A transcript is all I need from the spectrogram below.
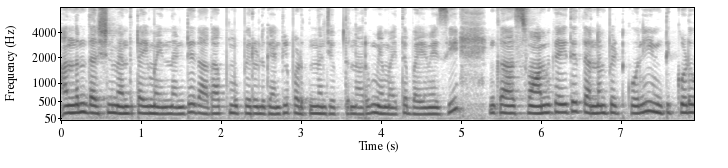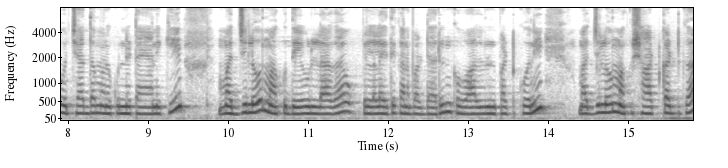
అందరం దర్శనం ఎంత టైం అయిందంటే దాదాపు ముప్పై రెండు గంటలు పడుతుందని చెప్తున్నారు. మేమైతే భయం వేసి ఇంకా స్వామికి అయితే దండం పెట్టుకొని ఇంటికి కూడా వచ్చేద్దాం అనుకునే టయానికి మధ్యలో మాకు దేవుళ్ళలాగా పిల్లలైతే కనపడ్డారు. ఇంకా వాళ్ళని పట్టుకొని మధ్యలో మాకు షార్ట్ కట్గా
